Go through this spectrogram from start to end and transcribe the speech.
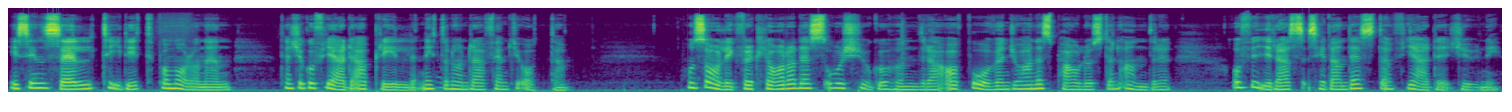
i sin cell tidigt på morgonen den 24 april 1958 hon saligförklarades år 2000 av påven Johannes Paulus II och firas sedan dess den 4 juni.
